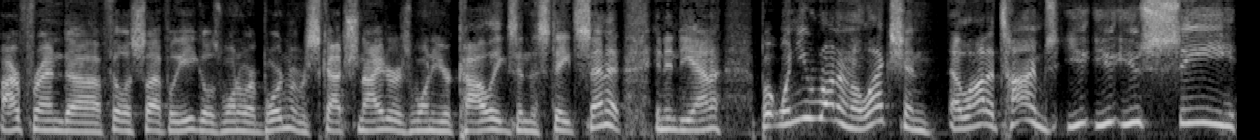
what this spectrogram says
our friend uh, Phyllis Schlafly Eagles, one of our board members, Scott Schneider, is one of your colleagues in the state senate in Indiana. But when you run an election, a lot of times you you, you see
